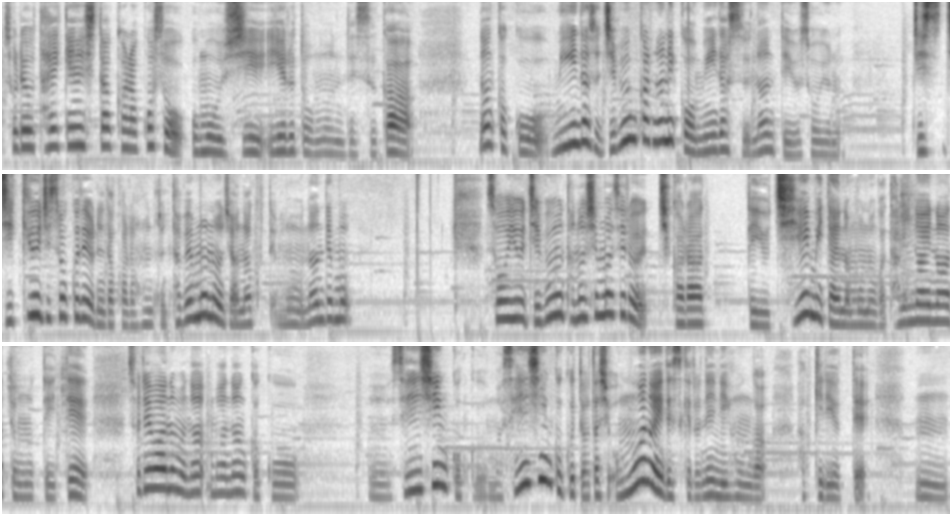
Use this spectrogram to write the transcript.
それを体験したからこそ思うし言えると思うんですがなんかこう見いだす自分から何かを見いだすなんていうそういうの自給自足だよねだから本当に食べ物じゃなくても何でもそういう自分を楽しませる力っていう知恵みたいなものが足りないなって思っていてそれはでもなまあなんかこう、うん、先進国、まあ、先進国って私思わないですけどね日本がはっきり言って、うん、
